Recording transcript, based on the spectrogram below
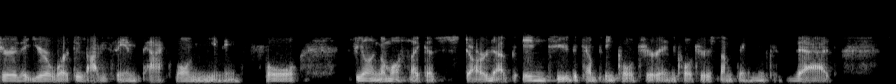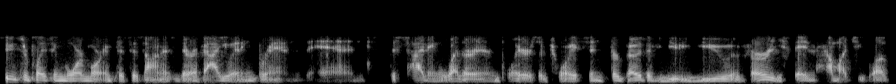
sure that your work is obviously impactful and meaningful, feeling almost like a startup into the company culture. And culture is something that students are placing more and more emphasis on as they're evaluating brands and deciding whether an employer is a choice. And for both of you, you have already stated how much you love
